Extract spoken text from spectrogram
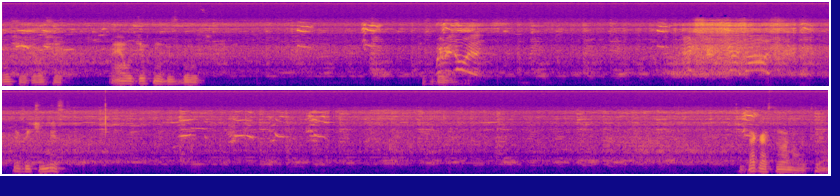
Oh shit oh shit. Man we're drifting with this boat. This yeah bitch you missed That guy's still on our team.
